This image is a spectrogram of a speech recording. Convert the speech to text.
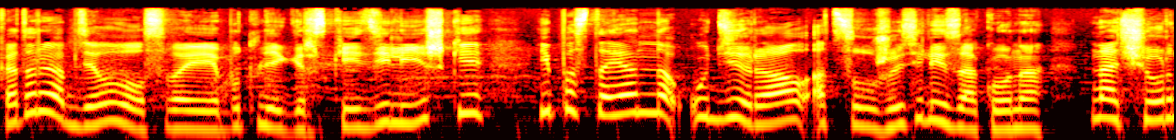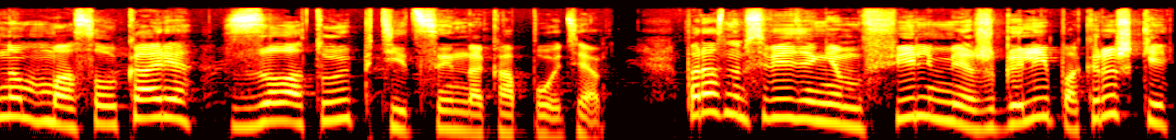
который обделывал свои бутлегерские делишки и постоянно удирал от служителей закона на черном маслкаре с золотой птицей на капоте. По разным сведениям, в фильме жгли покрышки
